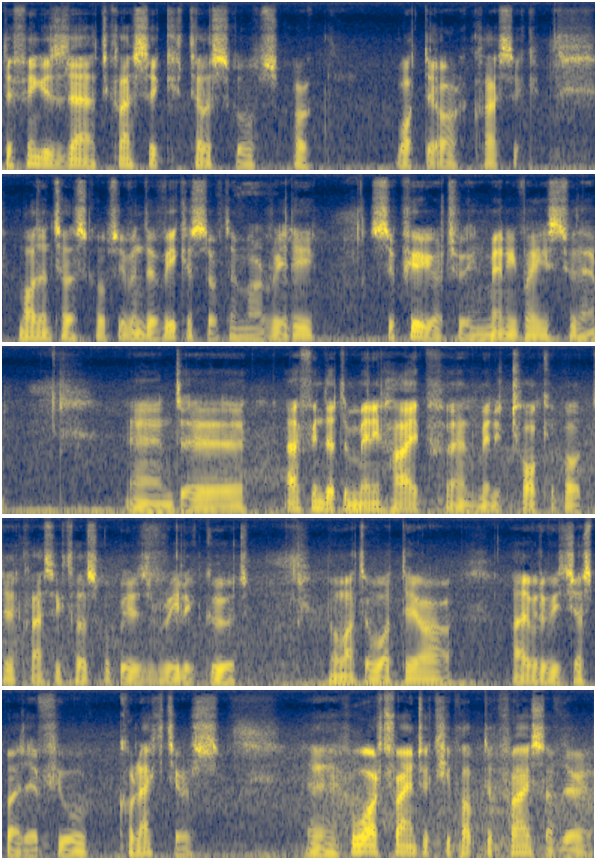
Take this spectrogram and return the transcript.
the thing is that classic telescopes are what they are classic. Modern telescopes even the weakest of them are really superior to in many ways to them. And uh, I think that the many hype and many talk about the classic telescope is really good no matter what they are. I believe it's just by the few collectors uh, who are trying to keep up the price of their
